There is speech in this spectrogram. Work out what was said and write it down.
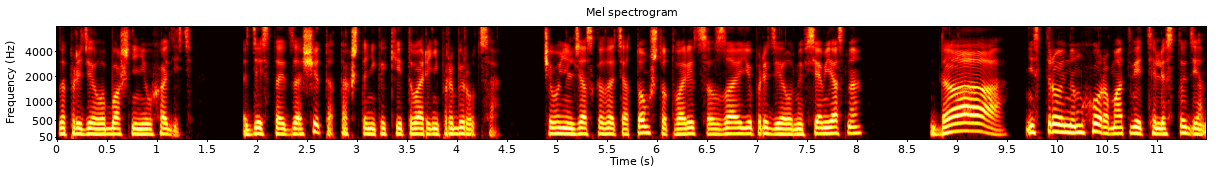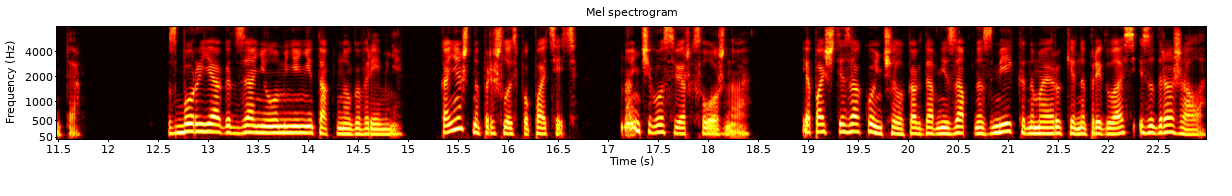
За пределы башни не выходить. Здесь стоит защита, так что никакие твари не проберутся. Чего нельзя сказать о том, что творится за ее пределами. Всем ясно?» «Да!» — нестройным хором ответили студенты. Сбор ягод занял у меня не так много времени. Конечно, пришлось попотеть, но ничего сверхсложного. Я почти закончила, когда внезапно змейка на моей руке напряглась и задрожала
